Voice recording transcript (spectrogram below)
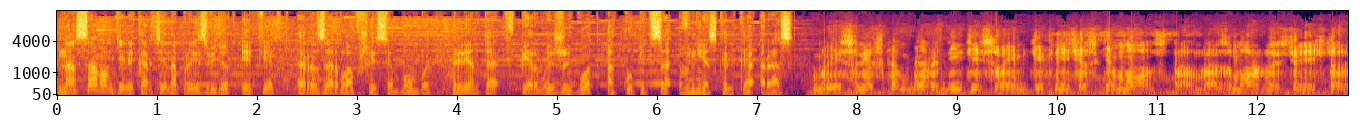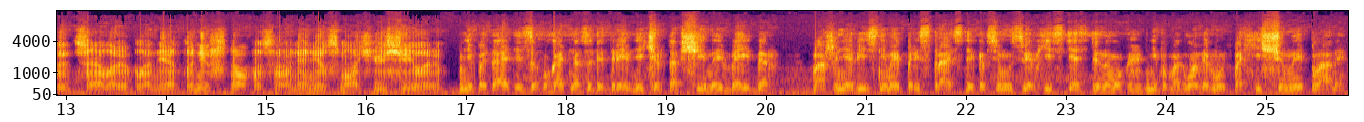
На самом деле картина произведет эффект разорвавшейся бомбы. Лента в первый же год окупится в несколько раз. Вы слишком гордитесь своим техническим монстром. Возможность уничтожить целую планету – ничто по сравнению с мощью силы. Не пытайтесь запугать нас этой древней чертовщиной, Вейдер. Ваше необъяснимое пристрастие ко всему сверхъестественному не помогло вернуть похищенные планы.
